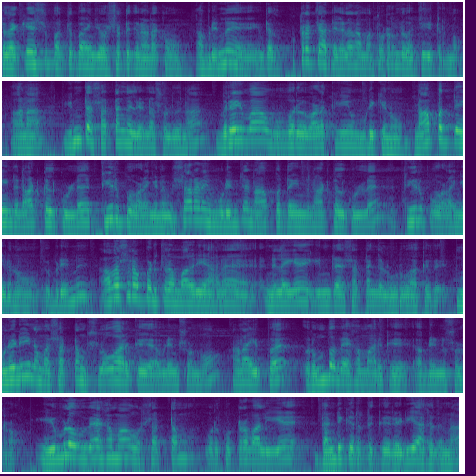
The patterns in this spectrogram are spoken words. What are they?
சில கேஸ் பத்து பதினஞ்சு வருஷத்துக்கு நடக்கும் அப்படின்னு இந்த குற்றச்சாட்டுகளை நம்ம தொடர்ந்து வச்சுக்கிட்டு இருந்தோம். ஆனால் இந்த சட்டங்கள் என்ன சொல்லுதுன்னா விரைவாக ஒவ்வொரு வழக்கையும் முடிக்கணும். நாற்பத்தைந்து நாட்களுக்குள்ள தீர்ப்பு வழங்கணும். விசாரணை முடிந்த நாற்பத்தைந்து நாட்களுக்குள்ள தீர்ப்பு வழங்கிடணும் இப்படின்னு அவசரப்படுத்துகிற மாதிரியான நிலையை இந்த சட்டங்கள் உருவாக்குது. முன்னாடி நம்ம சட்டம் ஸ்லோவாக இருக்குது அப்படின்னு சொன்னோம். ஆனால் இப்போ ரொம்ப வேகமாக இருக்குது அப்படின்னு சொல்கிறோம் இவ்வளவு வேகமாக ஒரு சட்டம் ஒரு குற்றவாளியை தண்டிக்கிறதுக்கு ரெடி ஆகுதுன்னா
